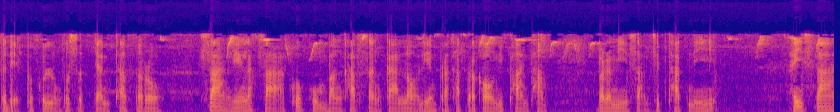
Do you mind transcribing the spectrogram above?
พระเดชพระคุณหลวงปู่สดจันทัสโร สร้างเลี้ยงรักษาควบคุมบังคับสั่งการหล่อเลี้ยงประคับประคองนิพพานธรรมบารมีสามสิบทัศนี้ ให้สร้าง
